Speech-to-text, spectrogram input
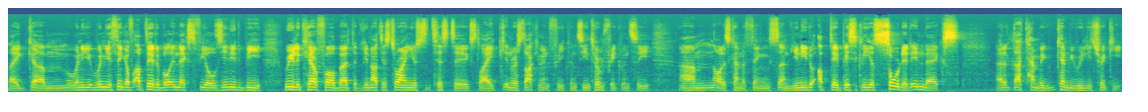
Like um, when you when you think of updatable indexed fields, you need to be really careful about that you're not destroying your statistics, like inverse document frequency, and term frequency, um, all these kind of things, and you need to update basically a sorted index. That can be can be really tricky.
